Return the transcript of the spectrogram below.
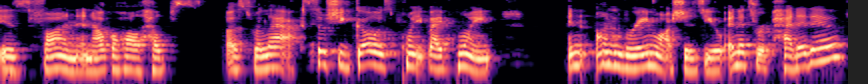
is fun and alcohol helps us relax. So she goes point by point and unbrainwashes you. And it's repetitive,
